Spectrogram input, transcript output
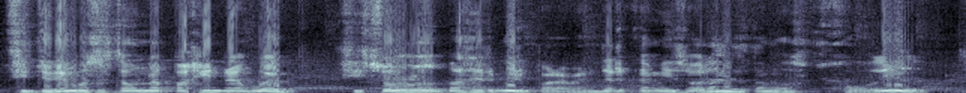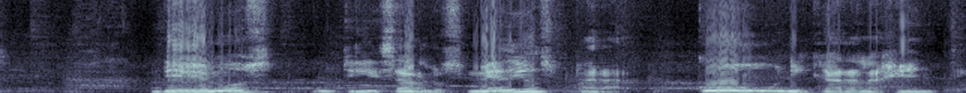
si tenemos hasta una página web, si solo nos va a servir para vender camisolas, estamos jodidos. Debemos utilizar los medios para comunicar a la gente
